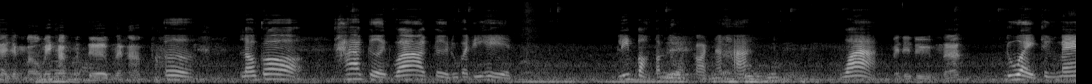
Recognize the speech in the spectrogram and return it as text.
แต่ยังเมาไม่ขับเหมือนเดิมนะครับ เออ แล้วก็ถ้าเกิดว่าเกิดอุบัติเหตุ รีบบอกตำรวจก่อนนะคะ ว่า ไม่ได้ดื่มนะ ด้วยถึงแม้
